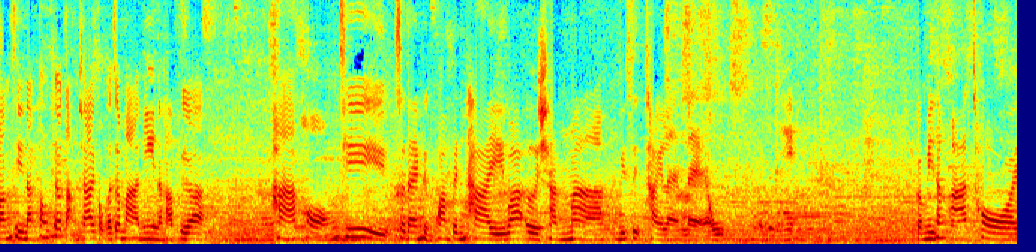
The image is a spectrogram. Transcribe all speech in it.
บางทีนักท่องเที่ยวต่างชาติเขาก็จะมานี่นะคะ เพื่อหาของที่แสดงถึงความเป็นไทยว่าเออฉันมาวิสิตไทยแลนด์แล้วอย่างนี้ก็มีทั้งอาร์ตทอย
